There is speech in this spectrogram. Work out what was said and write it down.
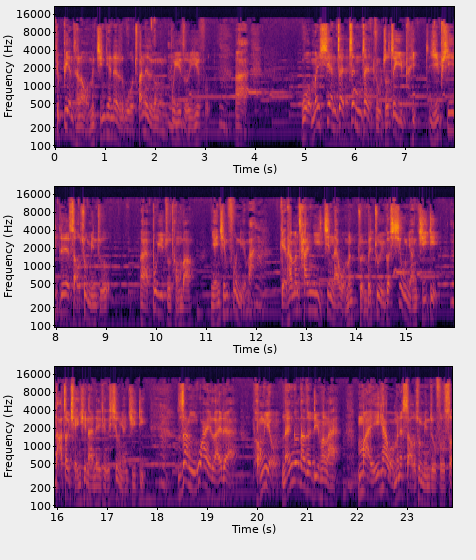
就变成了我们今天的我穿的这种布依族衣服。嗯，啊，我们现在正在组织这一批一批的少数民族，哎，布依族同胞，年轻妇女们。给他们参与进来，我们准备做一个绣娘基地，打造前西南的这个绣娘基地，让外来的朋友能够到这地方来买一下我们的少数民族服饰，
